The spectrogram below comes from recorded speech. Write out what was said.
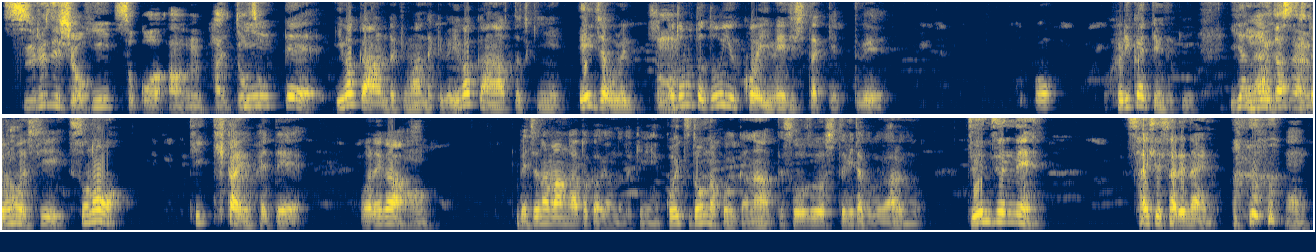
するでしょ聞いそこは、あ、うん、はい、どうぞ。聞いて、違和感ある時もあるんだけど、違和感あった時に、え、じゃあ俺、もともとどういう声イメージしたっけって、お、振り返ってみた時に、いや、ないなって思うし、その、き、機会を経て、俺がう別の漫画とかを読んだ時に、こいつどんな声かなって想像してみたことがあるの。全然ね、再生されないの。ん。うん。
